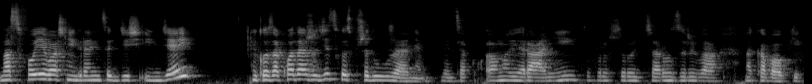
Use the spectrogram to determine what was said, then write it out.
ma swoje właśnie granice gdzieś indziej, tylko zakłada, że dziecko jest przedłużeniem, więc jak ono je rani, to po prostu rodzica rozrywa na kawałki.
